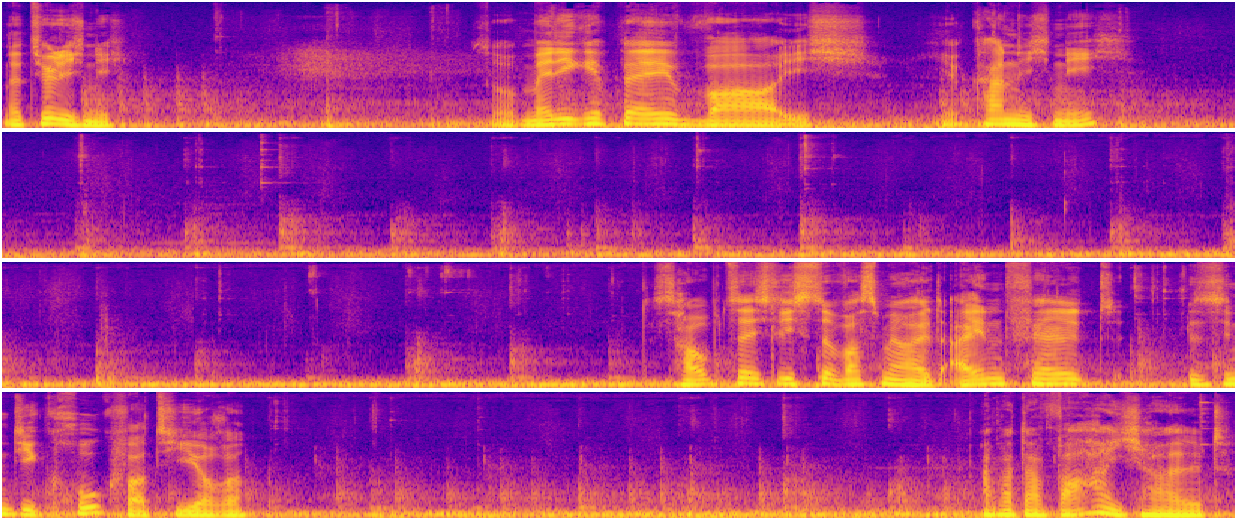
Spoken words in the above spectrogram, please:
Natürlich nicht. So, Medical Bay war ich. Hier kann ich nicht. Das Hauptsächlichste, was mir halt einfällt, sind die Crewquartiere. Aber da war ich halt.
